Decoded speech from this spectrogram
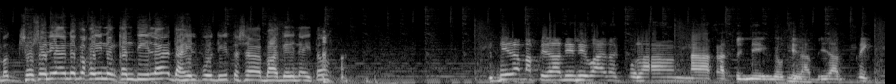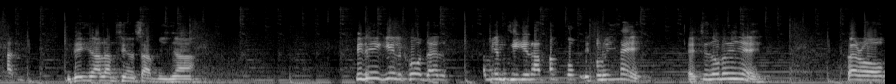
magsosolian na ba kayo ng kandila dahil po dito sa bagay na ito? Hindi naman pinaliliwanag ko lang na katunying nung sinabi niya, "Frikan." Hindi niya alam sinasabi niya. Pinigil ko dahil sabi yung hihirapan ko, ituloy niya eh. Eh, tinuloy niya eh. Pero,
